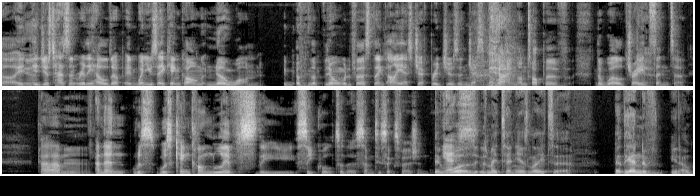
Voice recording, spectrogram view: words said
Uh, it, Yeah. it just hasn't really held up. And when you say King Kong, no one, no one would first think, "Oh yes, Jeff Bridges and Jessica Yeah. Lange on top of the World Trade Yeah. Center." Um, and then was was King Kong Lives the sequel to the seventy six version? It Yes. was. It was made ten years later. At the end of you know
